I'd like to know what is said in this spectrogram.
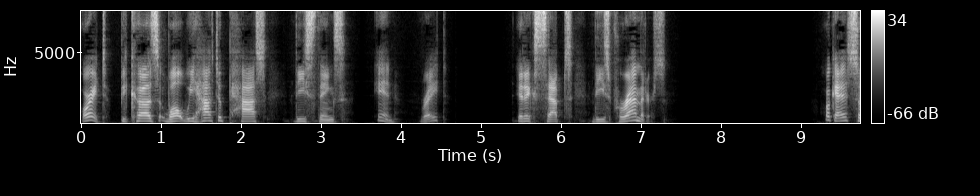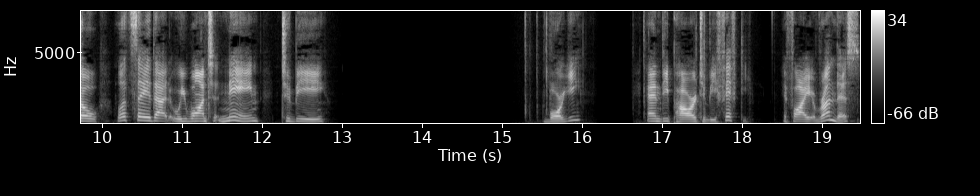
All right, because, well, we have to pass these things in, right? It accepts these parameters. Okay, so let's say that we want name to be Borgy and the power to be 50. If I run this,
